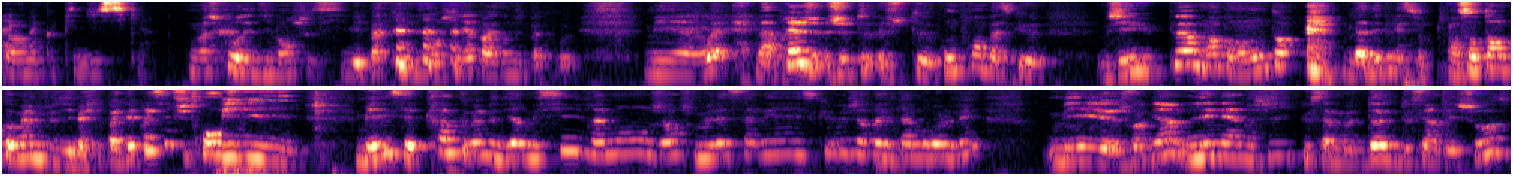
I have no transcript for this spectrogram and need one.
avec ma copine Jessica. Moi, je cours les dimanches aussi, mais pas tous les dimanches. Hier, par exemple, j'ai pas couru. Mais euh, ouais, mais après, je, je te, je te comprends parce que j'ai eu peur, moi, pendant longtemps, de la dépression. En sentant quand même, je me dis, bah, je suis pas dépressif, je suis trop. Oui. Mais cette crainte quand même de dire, mais si vraiment, genre, je me laisse aller, est-ce que j'arriverai à me relever? Mais je vois bien l'énergie que ça me donne de faire des choses.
